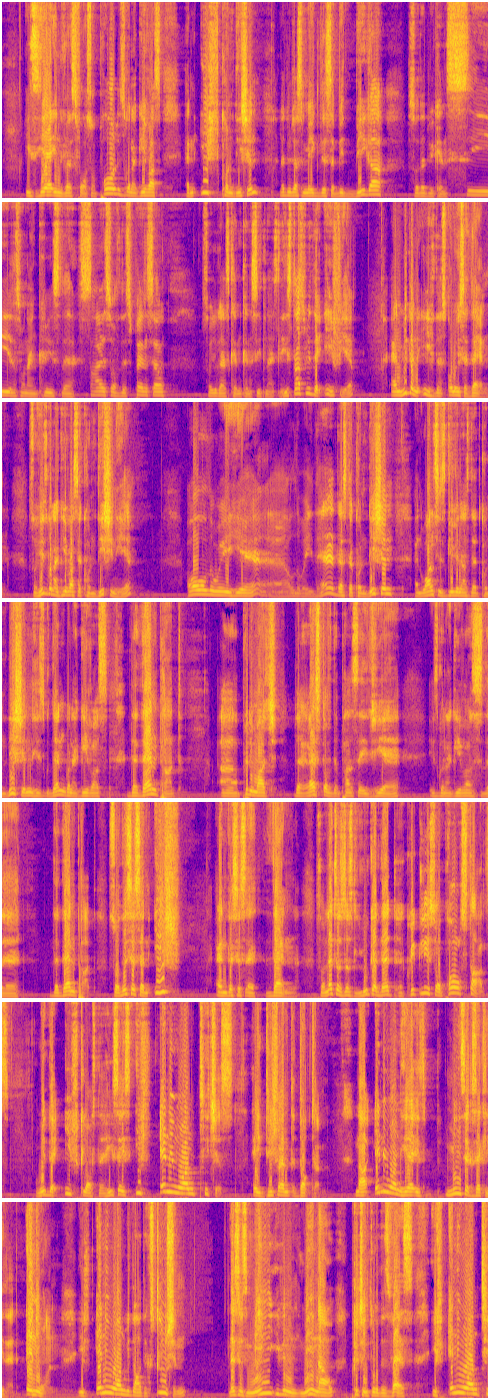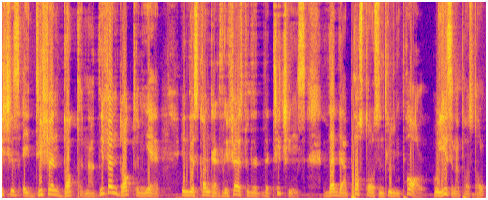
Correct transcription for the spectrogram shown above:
is here in verse 4. So, Paul is going to give us an if condition. Let me just make this a bit bigger so that we can see. I just want to increase the size of this pencil so you guys can, can see it nicely. He starts with the if here, and with an if, there's always a then. So he's going to give us a condition here, all the way here, uh, all the way there. That's the condition. And once he's given us that condition, he's then going to give us the then part uh, pretty much the rest of the passage here is going to give us the the then part. So this is an if and this is a then. So let us just look at that uh, quickly. So Paul starts with the if clause there. He says, if anyone teaches a different doctrine. Now, anyone here is means exactly that. Anyone. If anyone without exclusion, this is me, even me now, preaching through this verse. If anyone teaches a different doctrine, now, different doctrine here in this context refers to the, the teachings that the apostles, including Paul, who is an apostle,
